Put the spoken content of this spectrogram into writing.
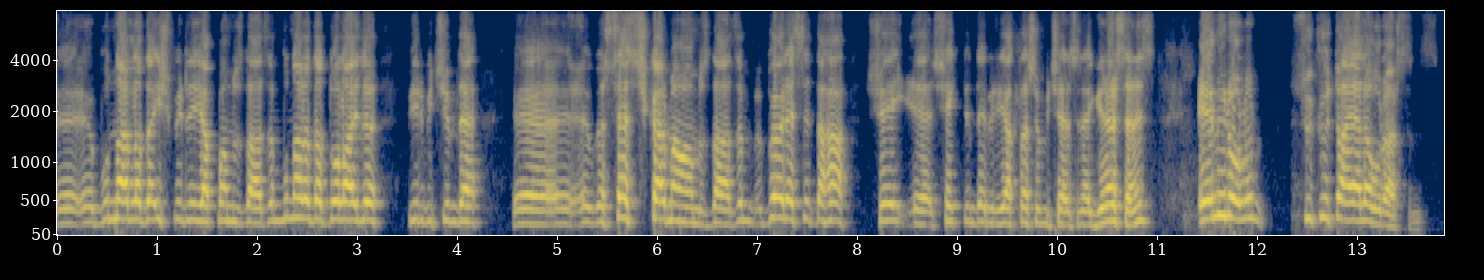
E, e, bunlarla da işbirliği yapmamız lazım. Bunlara da dolaylı bir biçimde e, ses çıkarmamamız lazım. Böylesi daha şey e, şeklinde bir yaklaşım içerisine girerseniz emin olun sükût ayala uğrarsınız.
